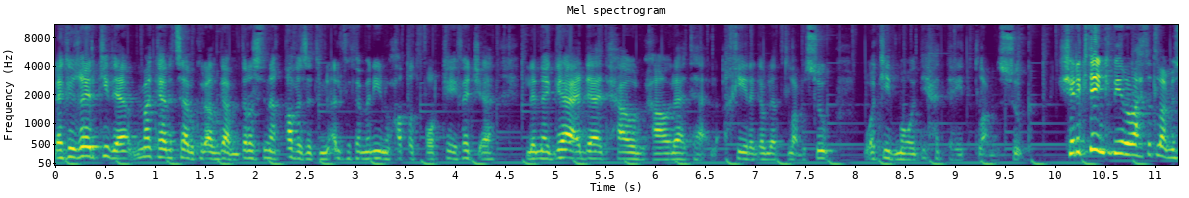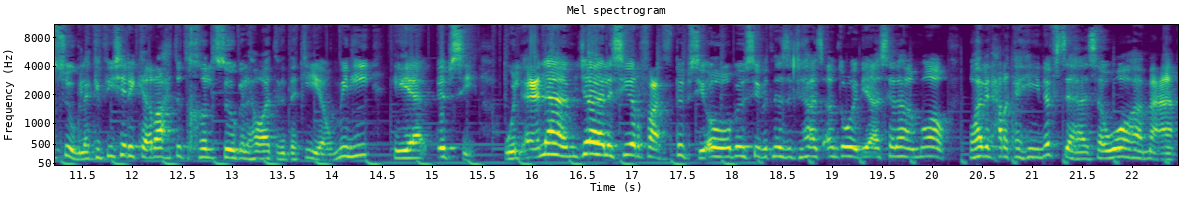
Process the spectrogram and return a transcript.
لكن غير كذا ما كانت تسابق في الأرقام لدرجة إنها قفزت من 1080 وحطت 4K فجأة لانها قاعدة تحاول محاولاتها الأخيرة قبل تطلع من السوق. وأكيد ما ودي حتى هي تطلع من السوق. شركتين كبيرة راح تطلع من السوق لكن في شركة راح تدخل سوق الهواتف الذكية ومن هي؟ هي بيبسي. والإعلام جالس يرفع في بيبسي أوه بيبسي بتنزل جهاز أندرويد يا سلام wow. وهذه الحركة هي نفسها سووها مع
